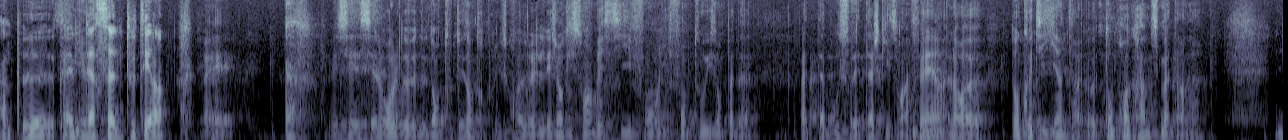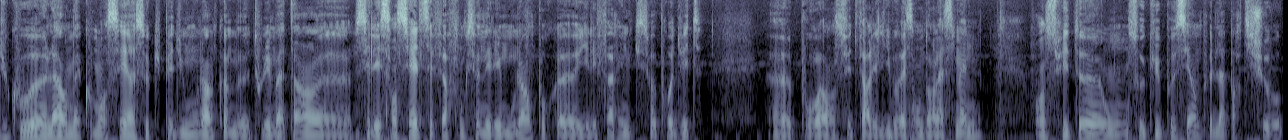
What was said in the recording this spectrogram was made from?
un peu quand même mieux. personne tout terrain. Ouais. C'est le rôle dans toutes les entreprises, je crois. Les gens qui sont investis, ils font, ils font tout, ils n'ont pas de, tabou sur les tâches qu'ils ont à faire. Alors, euh, ton quotidien, euh, ton programme ce matin, Du coup, euh, là, on a commencé à s'occuper du moulin, comme tous les matins. c'est l'essentiel, c'est faire fonctionner les moulins pour qu'il y ait les farines qui soient produites, pour ensuite faire les livraisons dans la semaine. Ensuite, on s'occupe aussi un peu de la partie chevaux.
